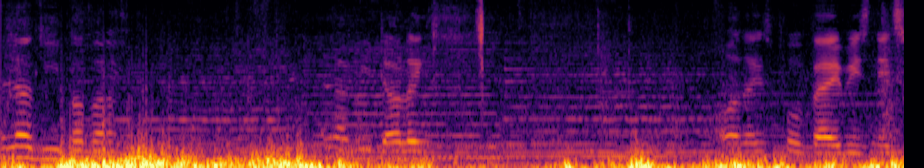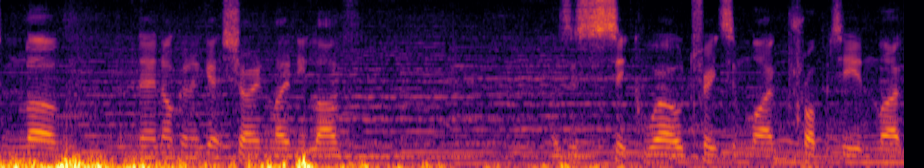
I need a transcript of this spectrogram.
I love you, Baba. I love you, darling. Oh, those poor babies need some love, and they're not going to get shown any love. As this sick world treats them like property and like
